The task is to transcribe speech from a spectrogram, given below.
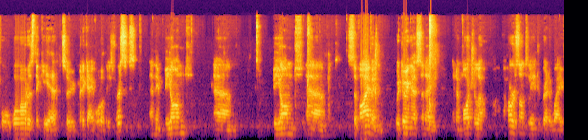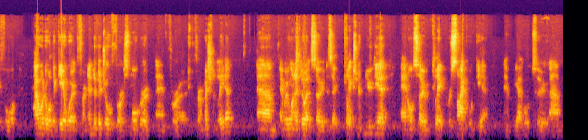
for what is the gear to mitigate all of these risks. And then beyond, um, beyond um, surviving, we're doing this in a, in a modular, horizontally integrated way for how would all the gear work for an individual, for a small group, and for a, for a mission leader. Um, and we want to do it so it's a collection of new gear and also collect recycled gear and be able to um,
